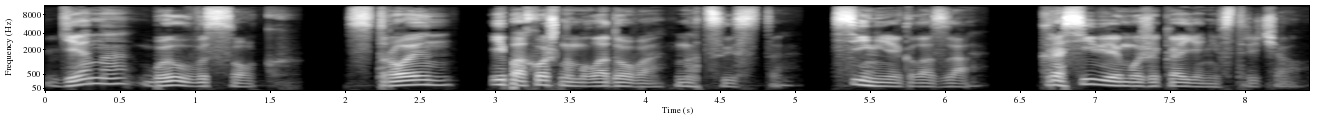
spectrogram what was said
Гена был высок, строен и похож на молодого нациста. Синие глаза. Красивее мужика я не встречал.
